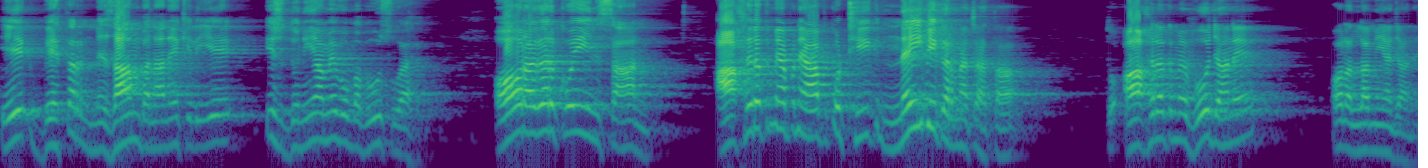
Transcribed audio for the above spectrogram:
ایک بہتر نظام بنانے کے لیے اس دنیا میں وہ مبوس ہوا ہے۔ اور اگر کوئی انسان آخرت میں اپنے آپ کو ٹھیک نہیں بھی کرنا چاہتا، تو آخرت میں وہ جانے اور اللہ میاں جانے۔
